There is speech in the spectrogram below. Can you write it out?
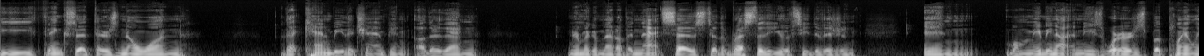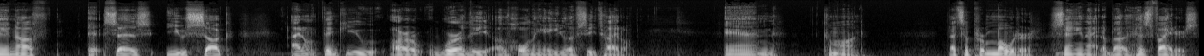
he thinks that there's no one that can be the champion other than Nurmagomedov. And that says to the rest of the UFC division, in, well, maybe not in these words, but plainly enough, it says, You suck. I don't think you are worthy of holding a UFC title. And come on, that's a promoter saying that about his fighters.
